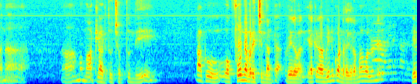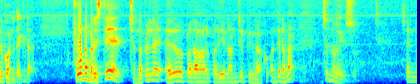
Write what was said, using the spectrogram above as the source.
మన అమ్మ మాట్లాడుతూ చెప్తుంది నాకు ఒక ఫోన్ నెంబర్ ఇచ్చిందంట వేరే వాళ్ళు. ఎక్కడ? వినుకొండ దగ్గర అమ్మ వాళ్ళు ఉండేది. వినుకొండ దగ్గర. ఫోన్ నెంబర్ ఇస్తే చిన్నపిల్ల ఏదో పదహారు పదిహేను అని చెప్పింది నాకు. అంతేనమ్మా? చిన్న వయసు చిన్న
